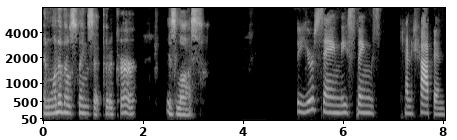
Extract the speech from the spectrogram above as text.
And one of those things that could occur is loss. So you're saying these things can happen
